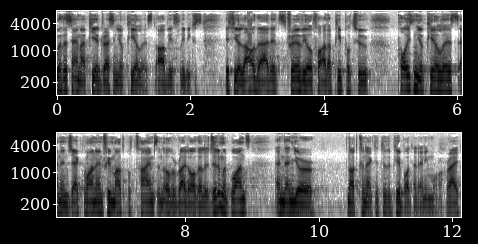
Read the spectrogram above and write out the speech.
with the same IP address in your peer list, obviously, because if you allow that, it's trivial for other people to poison your peer list and inject one entry multiple times and override all the legitimate ones, and then you're not connected to the peer botnet anymore, right?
